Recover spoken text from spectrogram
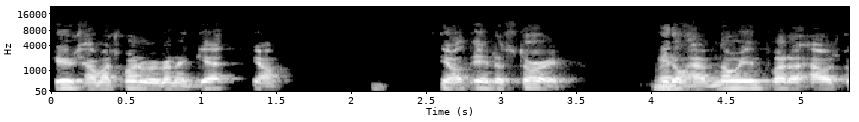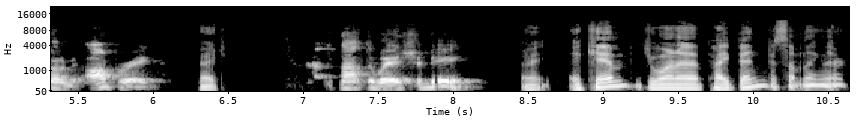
here's how much money we're going to get. You know, you know, the end of story. Right. You don't have no input of how it's going to operate. Right. That's not the way it should be. Right. Uh, Kim, you want to pipe in with something there?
